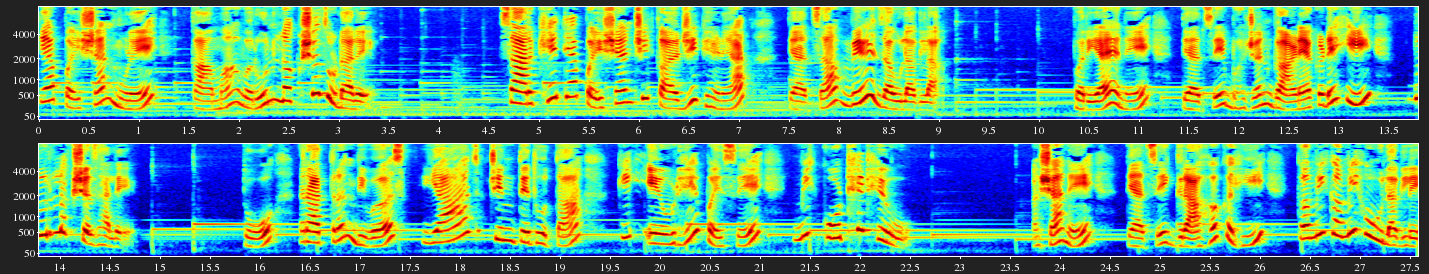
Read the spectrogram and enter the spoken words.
त्या पैशांमुळे कामावरून लक्षच उडाले. सारखे त्या पैशांची काळजी घेण्यात त्याचा वेळ जाऊ लागला. पर्यायाने त्याचे भजन गाण्याकडेही दुर्लक्ष झाले. तो रात्रंदिवस याच चिंतेत होता की एवढे पैसे मी कोठे ठेवू? अशाने त्याचे ग्राहकही कमी कमी होऊ लागले.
